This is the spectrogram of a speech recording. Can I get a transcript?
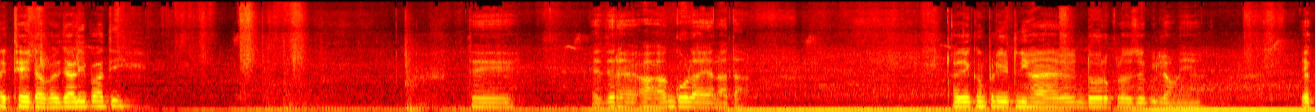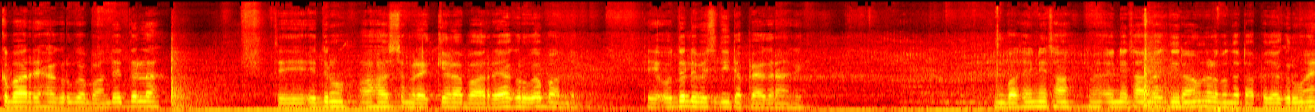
ਇੱਥੇ ਡਬਲ ਜਾਲੀ ਪਾਤੀ। ਤੇ ਇਧਰ ਹੈ ਆਹ ਗੋਲਾ ਜਿਹਾ ਲਾਤਾ। ਹਜੇ ਕੰਪਲੀਟ ਨਹੀਂ ਹੋਇਆ ਡੋਰ ਕਲੋਜ਼ਰ ਵੀ ਲਾਉਣੇ ਆ। ਇੱਕ ਵਾਰ ਰਿਹਾ ਕਰੂਗਾ ਬੰਦ ਇਧਰਲਾ ਤੇ ਇਧਰੋਂ ਆਹ ਸਮਰੈਕੇ ਵਾਲਾ ਬਾਰ ਰਿਹਾ ਕਰੂਗਾ ਬੰਦ। ਤੇ ਉਧਰਲੇ ਵਿੱਚ ਦੀ ਟੱਪਿਆ ਕਰਾਂਗੇ। ਬਸ ਇੰਨੇ ਥਾਂ ਇੰਨੇ ਥਾਂ ਵਿੱਚ ਦੀ ਆਰਾਮ ਨਾਲ ਬੰਦਾ ਟੱਪ ਜਾ ਕਰੂ ਐ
